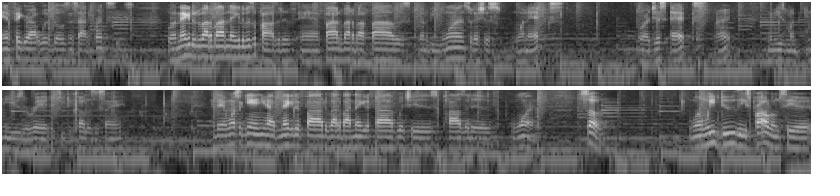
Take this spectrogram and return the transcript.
and figure out what goes inside the parentheses. Well, negative divided by negative is a positive, and 5 divided by 5 is going to be 1, so that's just 1x, or just x, right? I'm going to use, my, use the red to keep the colors the same. And then once again, you have negative 5 divided by negative 5, which is positive 1. So, when we do these problems here,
